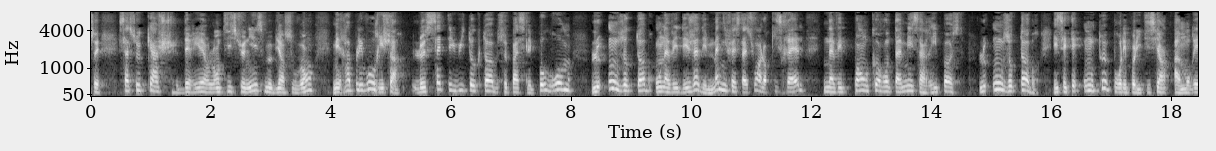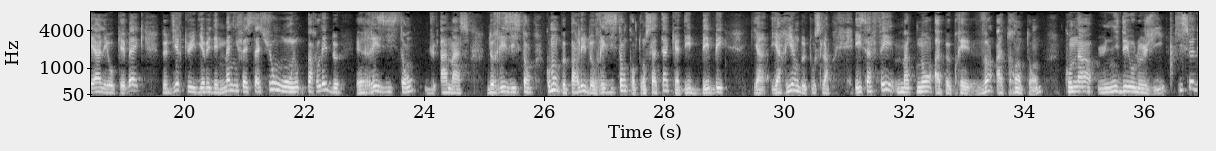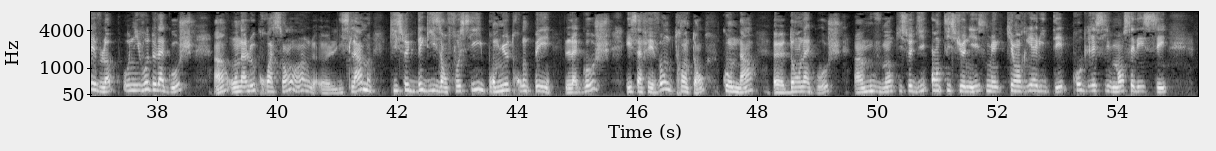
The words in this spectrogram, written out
Ça se cache derrière l'antisionisme bien souvent. Mais rappelez-vous, Richard, le 7 et 8 octobre se passent les pogroms le 11 octobre, on avait déjà des manifestations alors qu'Israël n'avait pas encore entamé sa riposte. Le 11 octobre. Et c'était honteux pour les politiciens à Montréal et au Québec de dire qu'il y avait des manifestations où on parlait de résistants du Hamas, de résistants. Comment on peut parler de résistants quand on s'attaque à des bébés? Il n'y a, y a rien de tout cela. Et ça fait maintenant à peu près 20 à 30 ans qu'on a une idéologie qui se développe au niveau de la gauche. Hein. On a le croissant, hein, euh, l'islam, qui se déguise en fossile pour mieux tromper la gauche. Et ça fait 20 ou 30 ans qu'on a euh, dans la gauche un mouvement qui se dit antisionisme, mais qui en réalité progressivement s'est laissé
